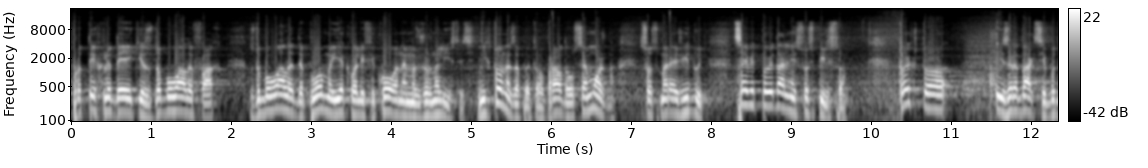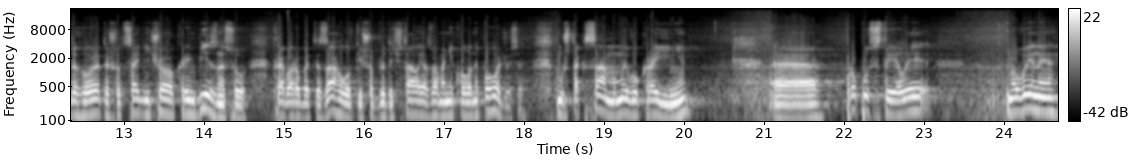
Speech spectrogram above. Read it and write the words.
про тих людей, які здобували фах, здобували дипломи і є кваліфікованими в журналістиці? Ніхто не запитував, правда, усе можна. Соцмережі йдуть. Це відповідальність суспільства. Той, хто із редакції буде говорити, що це нічого крім бізнесу, треба робити заголовки, щоб люди читали, я з вами ніколи не погоджуся. Тому що так само ми в Україні е, пропустили новини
